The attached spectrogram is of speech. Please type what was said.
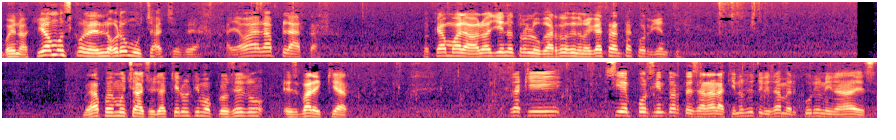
Bueno, aquí vamos con el oro muchachos, vea. Allá va la plata. No que vamos a lavarlo allí en otro lugar donde no haya tanta corriente. Vea pues muchachos, ya aquí el último proceso es barequear. Es aquí 100% artesanal, aquí no se utiliza mercurio ni nada de eso.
